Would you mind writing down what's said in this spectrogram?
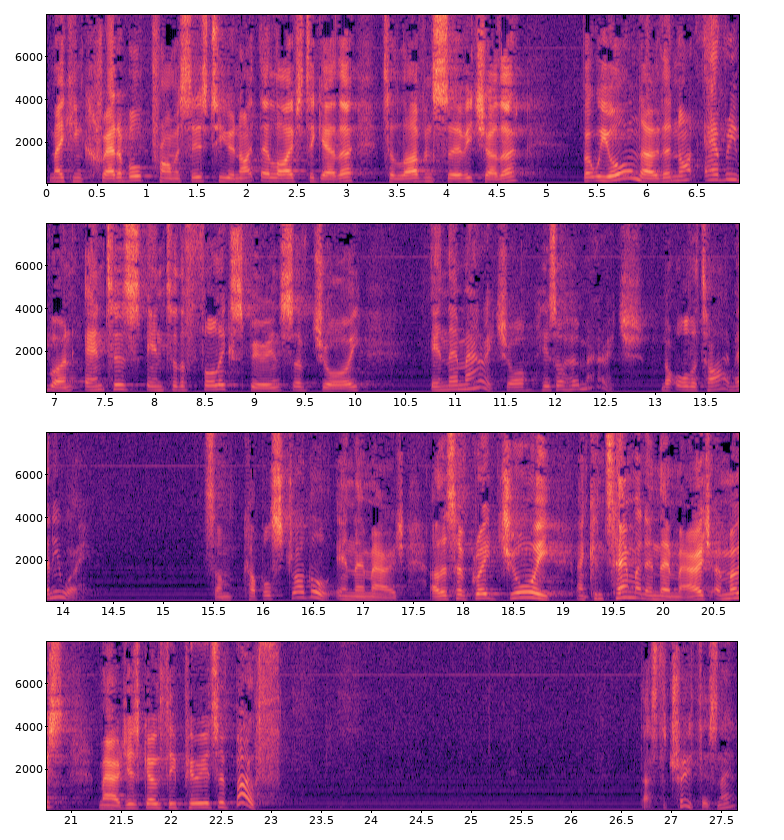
make incredible promises to unite their lives together, to love and serve each other. But we all know that not everyone enters into the full experience of joy in their marriage or his or her marriage. Not all the time, anyway. Some couples struggle in their marriage. Others have great joy and contentment in their marriage, and most marriages go through periods of both. That's the truth, isn't it?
